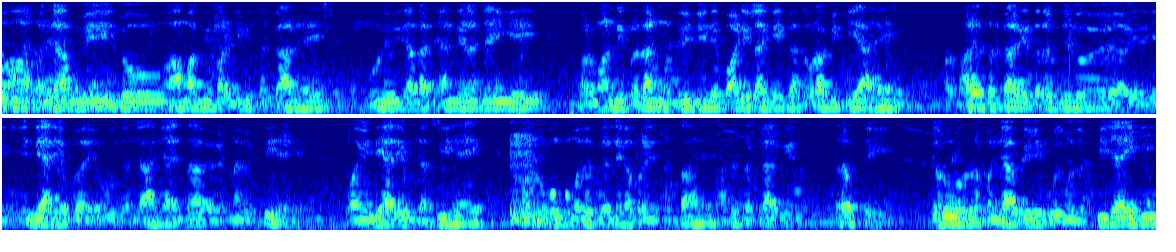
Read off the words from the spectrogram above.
वहाँ पंजाब में जो आम आदमी पार्टी की सरकार है, उन्हें भी ज़्यादा ध्यान देना चाहिए। और माननीय प्रधानमंत्री जी ने बाढ़ इलाके का दौरा भी किया है और भारत सरकार की तरफ़ से जो एन डी एनडीआरएफ है, वो जहाँ जहाँ ऐसा घटना घटती है, वहाँ एनडीआरएफ जाती है और लोगों को मदद करने का प्रयत्न होता है। भारत सरकार की तरफ़ से ज़रूर पंजाब के लिए कोई मदद की जाएगी।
